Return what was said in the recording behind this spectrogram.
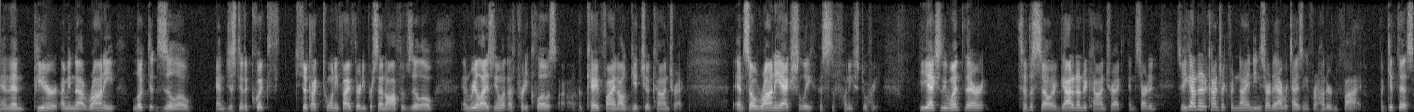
And then Peter, I mean uh, Ronnie, looked at Zillow and just did a quick, took like 25, 30 percent off of Zillow, and realized, you know what, that's pretty close. Okay, fine, I'll get you a contract. And so Ronnie actually, this is a funny story. He actually went there to the seller, got it under contract, and started. So he got it under contract for 90 and he started advertising it for 105. But get this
